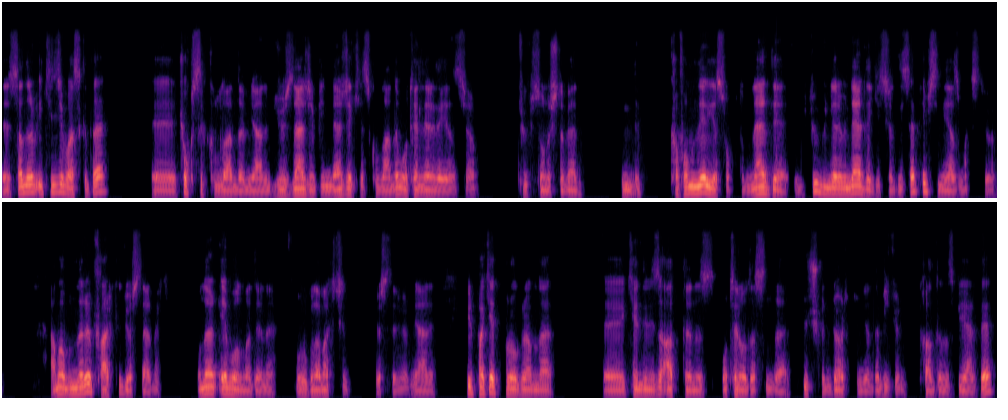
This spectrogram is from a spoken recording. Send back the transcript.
Ee, sanırım ikinci baskıda e, çok sık kullandığım yani yüzlerce binlerce kez kullandığım otelleri de yazacağım. Çünkü sonuçta ben kafamı nereye soktum, nerede, bütün günlerimi nerede geçirdiysem hepsini yazmak istiyorum. Ama bunları farklı göstermek, bunların ev olmadığını vurgulamak için gösteriyorum. Yani bir paket programda e, kendinizi attığınız otel odasında üç gün, dört gün ya da bir gün kaldığınız bir yerde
